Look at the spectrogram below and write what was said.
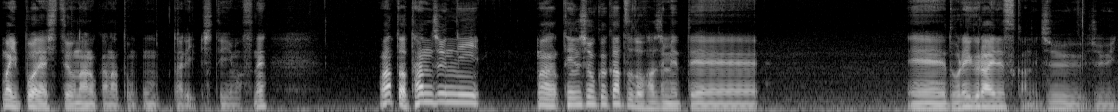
まあ、一方では必要なのかなと思ったりしていますね。あとは単純に、まあ、転職活動を始めて、えー、どれぐらいですかね？1011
